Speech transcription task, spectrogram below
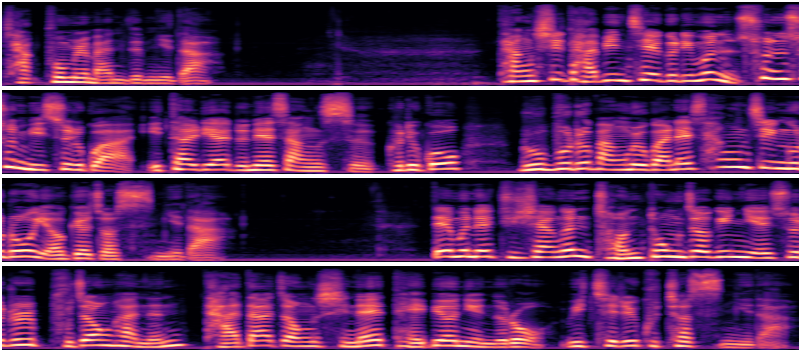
작품을 만듭니다. 당시 다빈치의 그림은 순수 미술과 이탈리아 르네상스 그리고 루브르 박물관의 상징으로 여겨졌습니다. 때문에 뒤샹은 전통적인 예술을 부정하는 다다 정신의 대변인으로 위치를 굳혔습니다.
